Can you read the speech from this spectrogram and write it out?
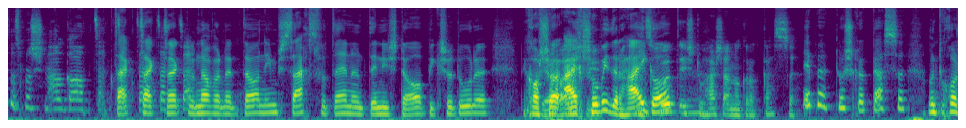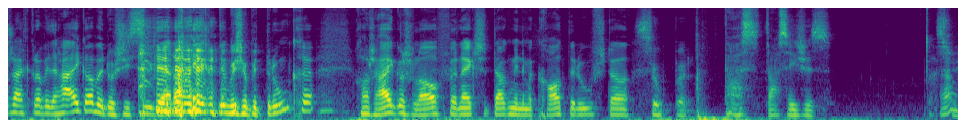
das muss schnell gehen. Zack, Zack, zack, zack, und nachher da nimmst du sechs von denen und dann ist der Abend schon durch. Dann kannst du eigentlich schon du. wieder Das heimgehen. Gute ist, du hast auch noch gerade gegessen. Eben, du hast gerade gegessen und du kannst eigentlich gerade wieder heimgehen, weil du hast dein Ziel erreicht, du bist ja betrunken, kannst heimgehen schlafen, nächsten Tag mit einem Kater aufstehen. Super. Das, das ist es. Das Ja.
